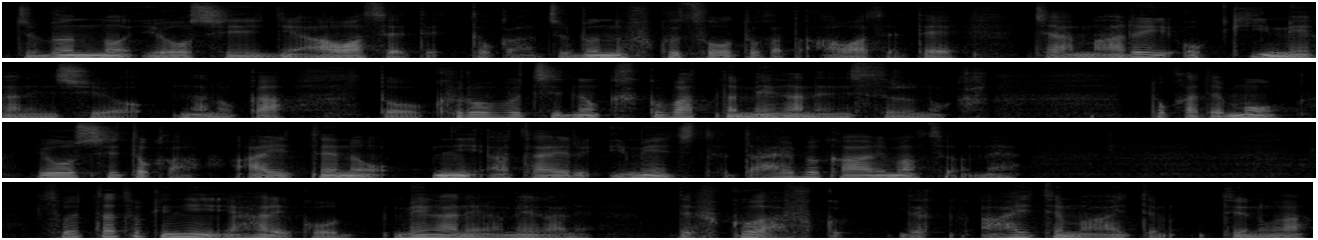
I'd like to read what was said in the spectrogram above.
自分の容姿に合わせてとか自分の服装とかと合わせてじゃあ丸い大きいメガネにしようなのかと黒縁の角張ったメガネにするのかとかでも容姿とか相手のに与えるイメージってだいぶ変わりますよね。そういった時にやはりこうメガネはメガネ。で服は服。でアイテムはアイテムっていうのが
